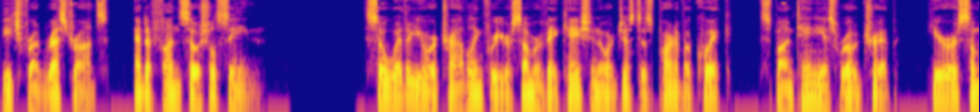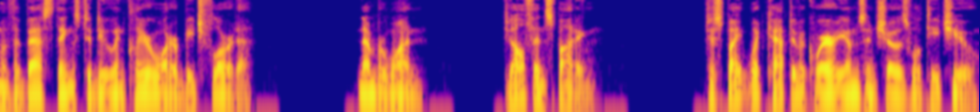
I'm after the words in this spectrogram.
beachfront restaurants, and a fun social scene. So, whether you are traveling for your summer vacation or just as part of a quick, spontaneous road trip, here are some of the best things to do in Clearwater Beach, Florida. Number 1. Dolphin Spotting. Despite what captive aquariums and shows will teach you,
